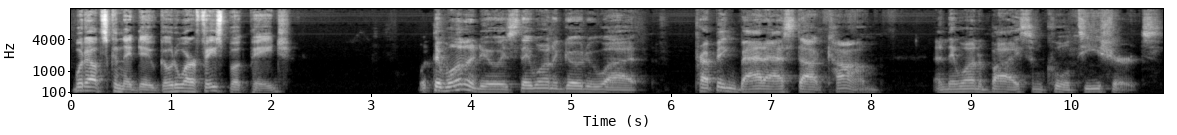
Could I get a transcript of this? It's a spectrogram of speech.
what else can they do? Go to our Facebook page. What they want to do is they want to go to uh, preppingbadass.com and they want to buy some cool t-shirts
